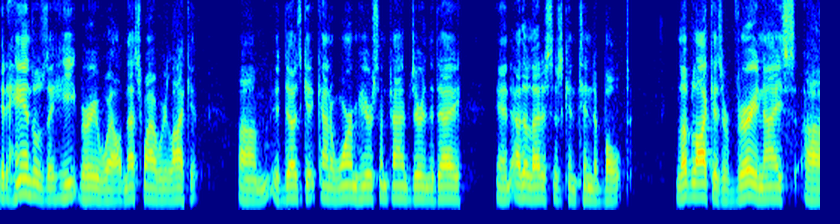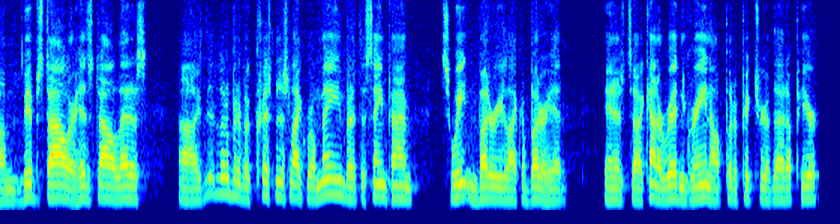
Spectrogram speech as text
It handles the heat very well, and that's why we like it. Um, it does get kind of warm here sometimes during the day, and other lettuces can tend to bolt. Lovelock is a very nice um, Bibb style or head style lettuce. Uh, a little bit of a crispness like romaine, but at the same time sweet and buttery like a butterhead. And it's uh, kind of red and green. I'll put a picture of that up here.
